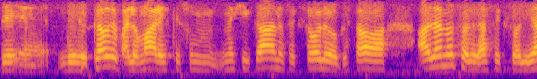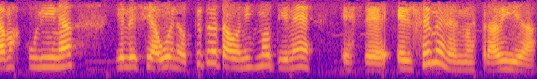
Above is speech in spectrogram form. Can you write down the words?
de, de Claudio Palomares, que es un mexicano sexólogo que estaba hablando sobre la sexualidad masculina, y él decía, bueno, ¿qué protagonismo tiene este el semen en nuestra vida?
